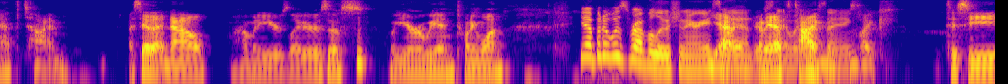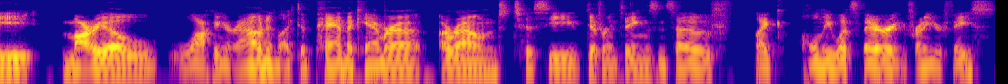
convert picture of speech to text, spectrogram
at the time. I say that now. How many years later is this? what year are we in? 21? yeah, but it was revolutionary. so I understand. mean, at the what time, it saying. was like to see Mario walking around and like to pan the camera around to see different things instead of like only what's there in front of your face.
